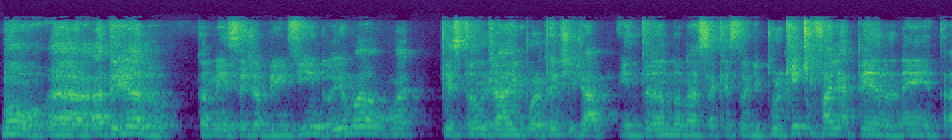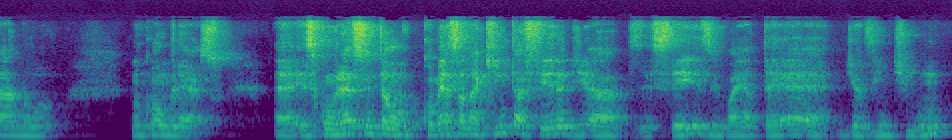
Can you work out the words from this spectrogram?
Bom, uh, Adriano, também seja bem-vindo. E uma, uma questão já importante, já entrando nessa questão de por que, que vale a pena né, entrar no, no Congresso. Uh, esse Congresso, então, começa na quinta-feira, dia 16, e vai até dia 21.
